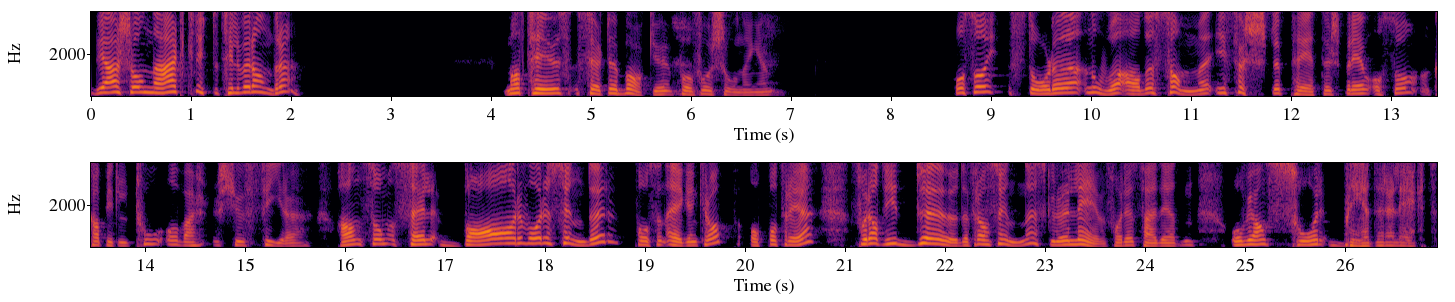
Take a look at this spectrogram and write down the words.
De er så nært knyttet til hverandre. Matteus ser tilbake på forsoningen. Og så står det noe av det samme i første Peters brev også, kapittel 2 og vers 24. Han som selv bar våre synder på sin egen kropp opp på treet, for at vi døde fra syndene, skulle leve for rettferdigheten. Og ved hans sår ble dere lekt.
